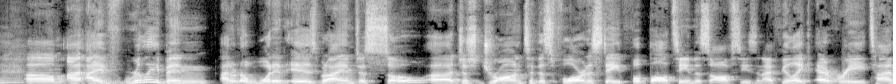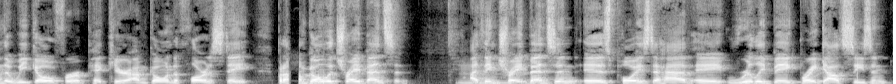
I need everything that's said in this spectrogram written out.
Um, I, have really been I don't know what it is, but I am just so uh, just drawn to this Florida State football team this offseason. I feel like every time that we go for a pick here, I'm going to Florida State, but I'm going with Trey Benson. Mm. I think Trey Benson is poised to have a really big breakout season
